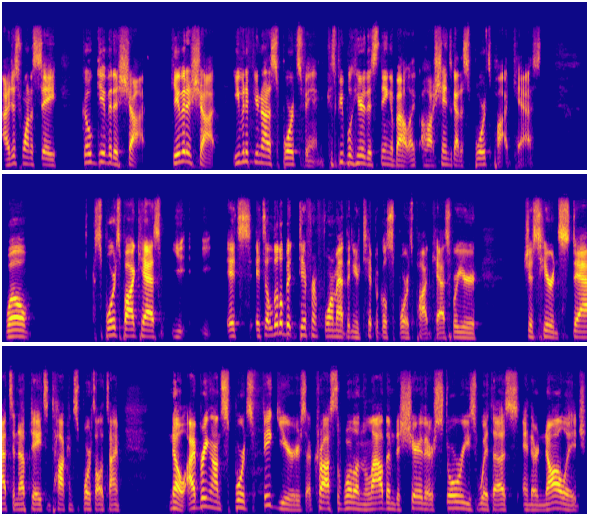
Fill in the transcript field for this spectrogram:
I just want to say go give it a shot. Give it a shot even if you're not a sports fan, because people hear this thing about like, oh, Shane's got a sports podcast. Well, sports podcast, it's it's a little bit different format than your typical sports podcast where you're just hearing stats and updates and talking sports all the time. No, I bring on sports figures across the world and allow them to share their stories with us and their knowledge.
